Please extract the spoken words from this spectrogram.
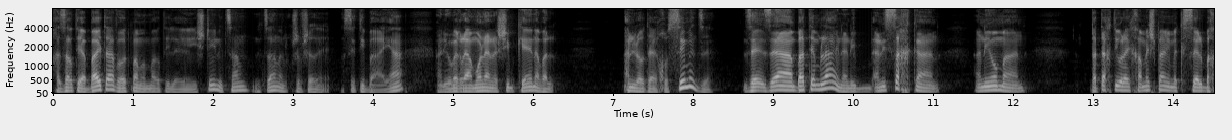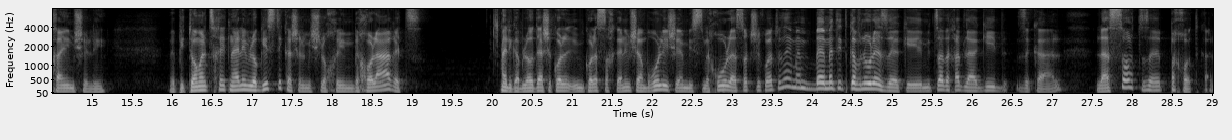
חזרתי הביתה, ועוד פעם אמרתי לאשתי, ניצן, ניצן, אני חושב שעשיתי בעיה. אני אומר להמון אנשים, כן, אבל אני לא יודע איך עושים את זה. זה, זה ה-bottom line, אני, אני שחקן, אני אומן, פתחתי אולי חמש פעמים אקסל בחיים שלי, ופתאום אני צריך להתנהל עם לוגיסטיקה של משלוחים בכל הארץ. אני גם לא יודע שכל, כל השחקנים שאמרו לי שהם ישמחו לעשות שליחויות, אם הם באמת התכוונו לזה, כי מצד אחד להגיד זה קל, לעשות זה פחות קל.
